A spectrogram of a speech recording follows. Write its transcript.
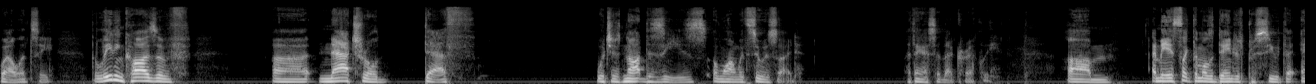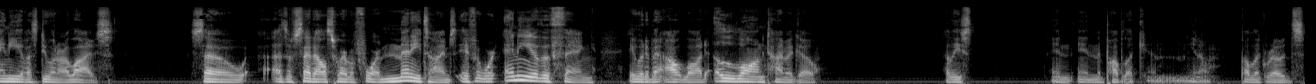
well, let's see. The leading cause of uh, natural death, which is not disease, along with suicide. I think I said that correctly. Um, I mean, it's like the most dangerous pursuit that any of us do in our lives. So, as I've said elsewhere before, many times, if it were any other thing, it would have been outlawed a long time ago. At least in in the public and you know public roads.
